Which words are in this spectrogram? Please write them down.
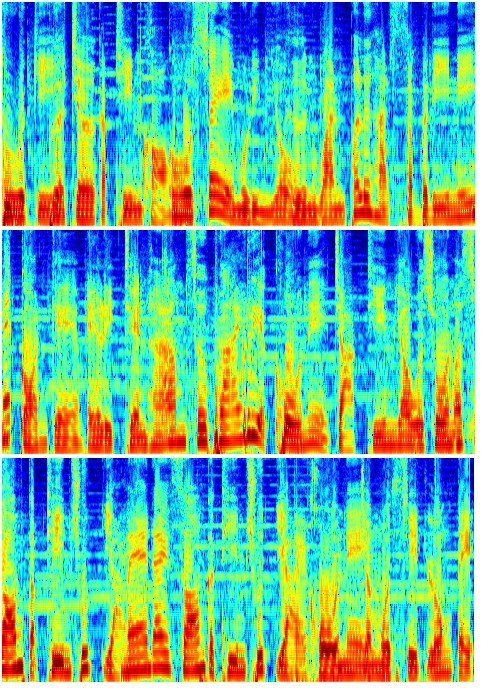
ตุรกี เพื่อเจอกับทีมของโกเซ่มูรินโญ่คืนวันพฤหัสบดีนี้และก่อนเกม เอริกเทนฮาทำเซอร์ไพรส์เรียกโคเน่จากทีมเยาวชนมาซ้อมกับทีมชุดใหญ่ แม้ได้ซ้อมกับทีมชุดใหญ่ แต่โคเน่จะหมดสิทธิ์ลงเตะ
